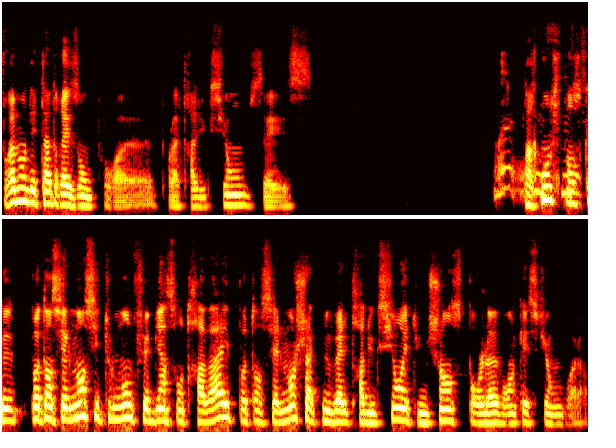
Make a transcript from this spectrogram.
vraiment des tas de raisons pour, euh, pour la traduction. C'est par contre, je pense que potentiellement, si tout le monde fait bien son travail, potentiellement, chaque nouvelle traduction est une chance pour l'œuvre en question. Voilà.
